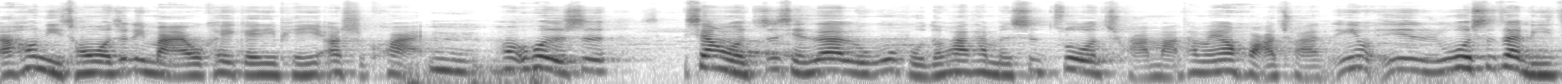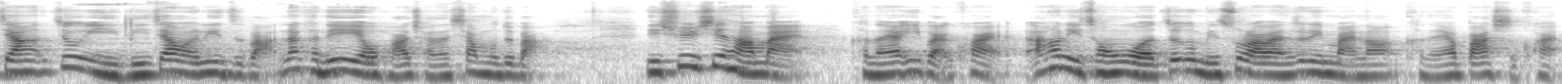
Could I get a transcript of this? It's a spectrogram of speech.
然后你从我这里买，我可以给你便宜二十块，嗯，或或者是像我之前在泸沽湖的话，他们是坐船嘛，他们要划船，因为如果是在漓江，就以漓江为例子吧，那肯定也有划船的项目，对吧？你去现场买可能要一百块，然后你从我这个民宿老板这里买呢，可能要八十块，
